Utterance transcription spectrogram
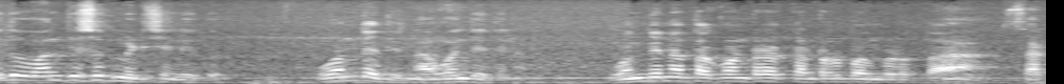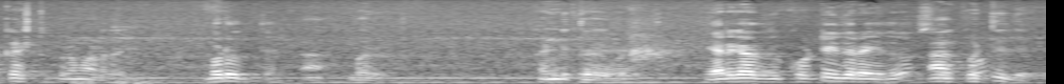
ಇದು ಒಂದು ದಿವಸದ ಮೆಡಿಸಿನ್ ಇದು. ಒಂದೇ ದಿನ? ಒಂದೇ ದಿನ. ಒಂದಿನ ತಗೊಂಡ್ರೆ ಕಂಟ್ರೋಲ್ ಬಂದ್ಬಿಡುತ್ತಾ? ಸಾಕಷ್ಟು ಪ್ರಮಾಣದಲ್ಲಿ. ಬರುತ್ತೆ? ಹಾಂ ಬರುತ್ತೆ. ಖಂಡಿತವಾಗಿ ಬರುತ್ತೆ. ಯಾರಿಗಾದ್ರೂ ಕೊಟ್ಟಿದ್ದೀರಾ ಇದು? ಹಾಂ ಕೊಟ್ಟಿದ್ದೀವಿ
